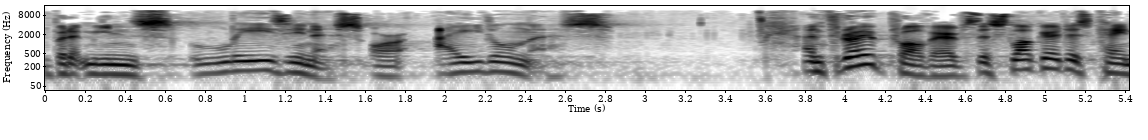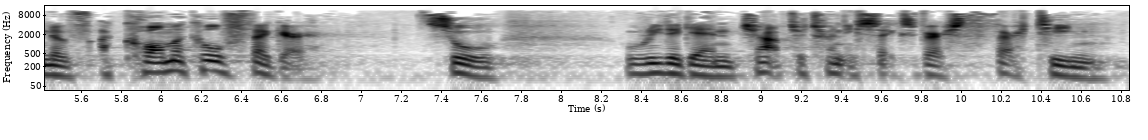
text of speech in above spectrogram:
but it means laziness or idleness. And throughout Proverbs, the sluggard is kind of a comical figure. So, we'll read again, chapter 26, verse 13.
